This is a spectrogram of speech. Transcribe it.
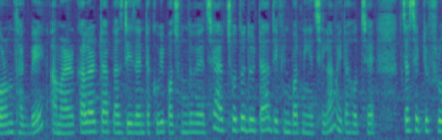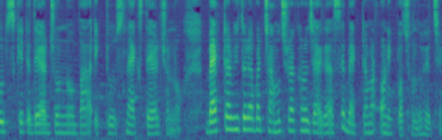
গরম থাকবে। আমার কালারটা প্লাস ডিজাইনটা খুবই পছন্দ হয়েছে। আর ছোট দুইটা টিফিন পট নিয়েছিলাম। এটা হচ্ছে জাস্ট একটু ফ্রুটস কেটে দেওয়ার জন্য বা একটু স্ন্যাক্স দেওয়ার জন্য। ব্যাগটার ভিতরে আবার চামচ রাখারও জায়গা আছে। ব্যাগটা আমার অনেক পছন্দ হয়েছে।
